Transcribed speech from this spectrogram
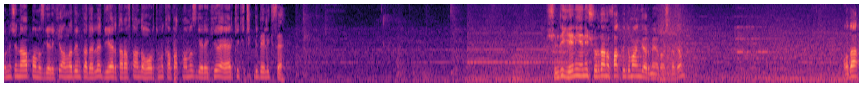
Bunun için ne yapmamız gerekiyor? Anladığım kadarıyla diğer taraftan da hortumu kapatmamız gerekiyor. Eğer ki küçük bir delikse. Şimdi yeni yeni şuradan ufak bir duman görmeye başladım. O da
